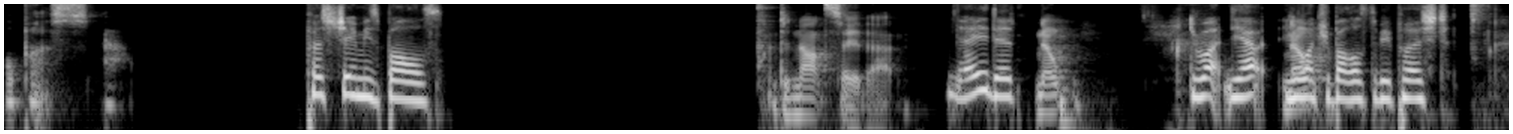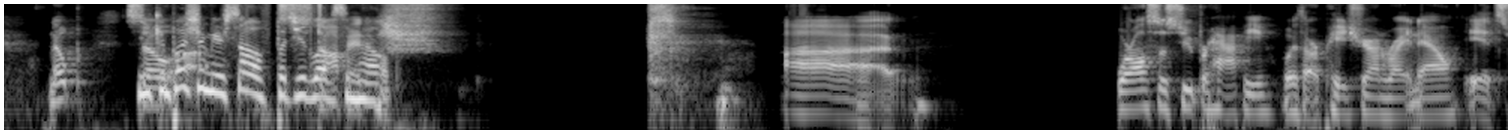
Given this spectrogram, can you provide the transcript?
Help us out. Push Jamie's balls. I did not say that. Yeah, you did. Nope. You want, yeah, you No. want your balls to be pushed. Nope. So you can push uh, them yourself, but you'd love some it. help. Uh, we're also super happy with our Patreon right now. It's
